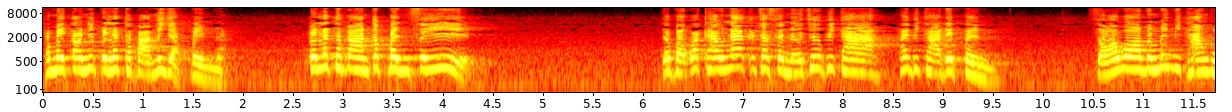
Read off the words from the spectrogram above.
ทำไมตอนนี้เป็นรัฐบาลไม่อยากเป็นน่ะ เป็นรัฐบาลก็เป็นสิจะบอกว่าคราวหน้าก็จะเสนอชื่อพิธาให้พิธาได้เป็น สวมันไม่มีทางโหว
